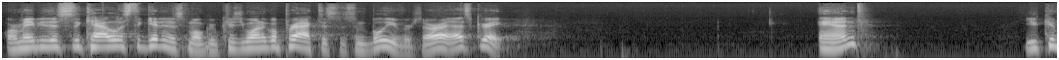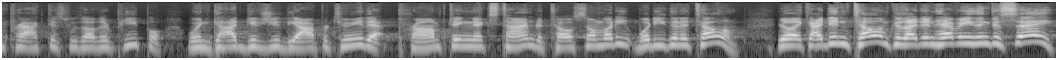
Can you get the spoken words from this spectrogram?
Or maybe this is a catalyst to get into small group because you want to go practice with some believers. All right, that's great. And you can practice with other people. When God gives you the opportunity, that prompting next time to tell somebody, what are you going to tell them? You're like, I didn't tell them because I didn't have anything to say.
